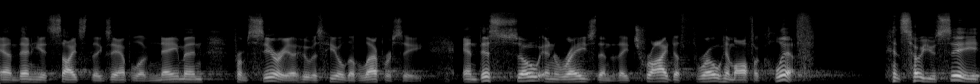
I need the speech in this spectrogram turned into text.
and then he cites the example of Naaman from Syria who was healed of leprosy. And this so enraged them that they tried to throw him off a cliff. And so you see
